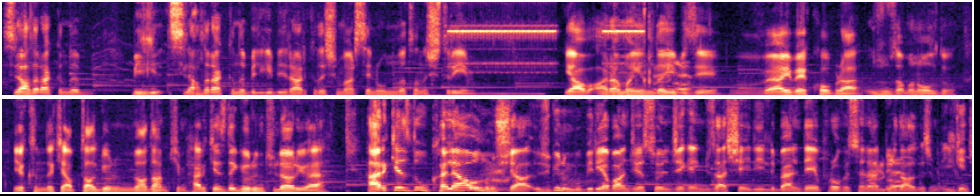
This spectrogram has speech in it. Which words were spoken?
Silahlar hakkında bilgi silahlar hakkında bilgi bir arkadaşım var. Seni onunla tanıştırayım. Ya aramayın dayı bizi. Vay be Kobra. Uzun zaman oldu. Yakındaki aptal görünümlü adam kim? Herkes de görüntülü arıyor ha. Herkes de ukala olmuş ya. Üzgünüm bu bir yabancıya söyleyecek en güzel şey değildi. Ben de profesyonel bir dalgıcım. İlginç.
